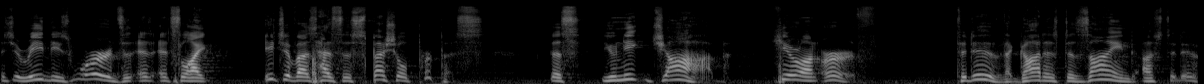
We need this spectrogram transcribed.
As you read these words, it's like each of us has this special purpose, this unique job here on earth to do that God has designed us to do.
